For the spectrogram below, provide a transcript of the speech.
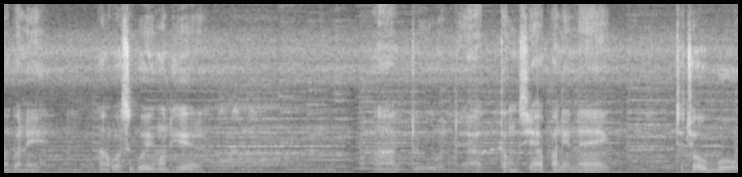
apa nih? Nah, what's going on here aduh datang siapa nih naik cocobo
